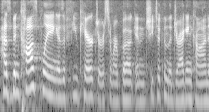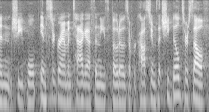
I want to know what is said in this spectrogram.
has been cosplaying as a few characters from our book, and she took them to Dragon Con, and she will Instagram and tag us in these photos of her costumes that she builds herself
